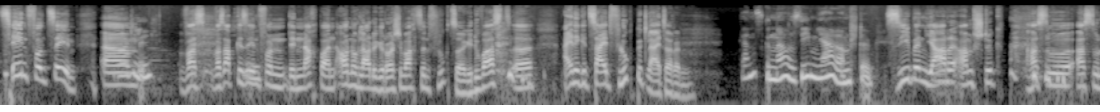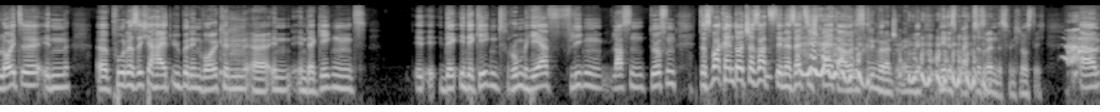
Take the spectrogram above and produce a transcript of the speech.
Zehn von zehn. Ähm, wirklich. Was, was abgesehen von den Nachbarn auch noch laute Geräusche macht, sind Flugzeuge. Du warst äh, einige Zeit Flugbegleiterin. Ganz genau, sieben Jahre am Stück. Sieben Jahre am Stück hast du, hast du Leute in äh, purer Sicherheit über den Wolken äh, in, in der Gegend in der, in der Gegend rumherfliegen lassen dürfen. Das war kein deutscher Satz, den ersetze ich später, aber das kriegen wir dann schon irgendwie. Nee, das bleibt so drin, das finde ich lustig. Ähm,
